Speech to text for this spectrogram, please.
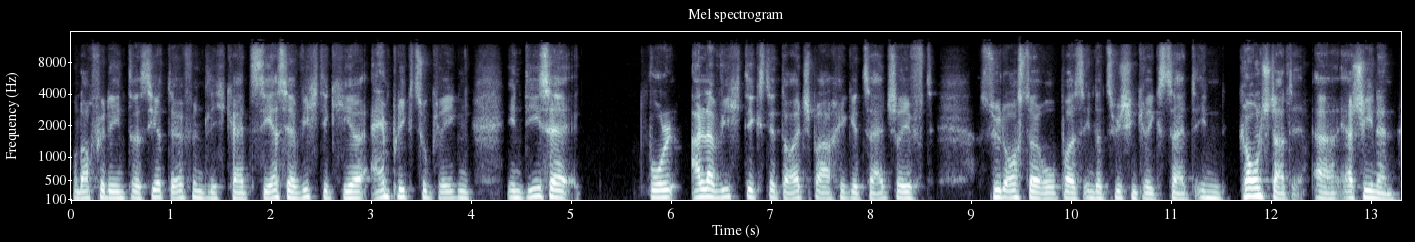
und auch für die interessierte Öffentlichkeit sehr, sehr wichtig, hier Einblick zu kriegen in diese wohl allerwichtigste deutschsprachige Zeitschrift Südosteuropas in der Zwischenkriegszeit in Kronstadt äh, erschienen.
